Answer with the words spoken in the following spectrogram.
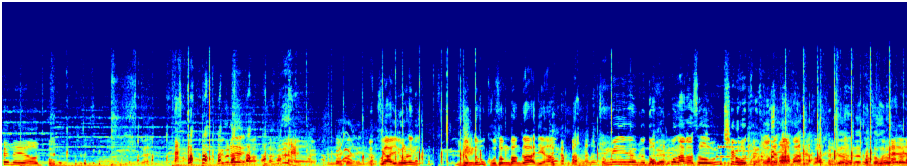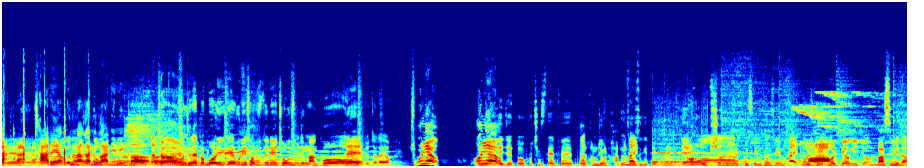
되뇌어 도 야, 이거는 이 정도면 고성방가 아니야? 정민이는 그 넘어고 나가서 음치로 나가면 만들 것 같아 잘해야 끝 나가는 거 아니니까. 자, 어찌됐건 뭐 이게 우리 선수들이 좋은 소식 많고 네. 보여줬잖아요. 올려! 이제 또 코칭 스태프의 또 감정을 받은 선수이기 때문에 여러 옵션을 볼 수 있는 선수예요. 멀티, 멀티형이죠. 맞습니다.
